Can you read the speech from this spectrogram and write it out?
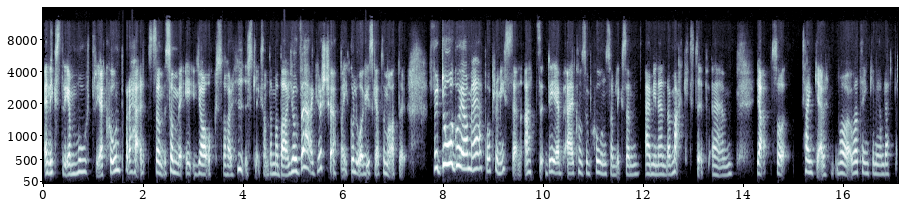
en extrem motreaktion på det här som, som jag också har hyst. Liksom, där man bara, jag vägrar köpa ekologiska tomater. För då går jag med på premissen att det är konsumtion som liksom är min enda makt. Typ. Um, ja, så tankar. Vad, vad, tänker ni om detta?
